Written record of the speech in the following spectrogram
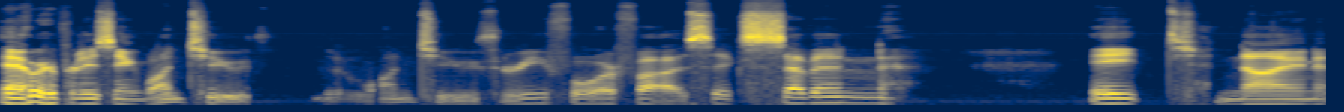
And we're producing one, two, one, two, three, four, five, six, seven, eight, nine,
